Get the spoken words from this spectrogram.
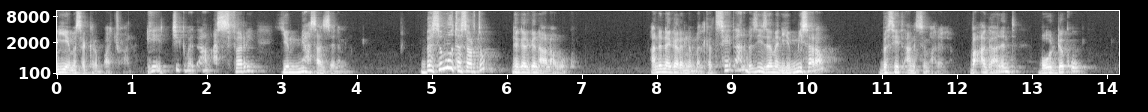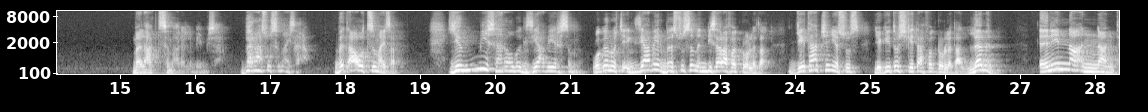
ብዬ የመሰክርባችኋለሁ ይሄ እጅግ በጣም አስፈሪ የሚያሳዝንም ነው። በስሙ ተሰርቶ ነገር ግን አላወቁ አንድ ነገር እንመልከት። ሴጣን በዚህ ዘመን የሚሰራው በሴጣን ስም አይደለም። በአጋንንት በወደቁ መላእክት ስም አይደለም የሚሰራው። በራሱ ስም አይሰራም። በጣዖት ስም አይሰራም። የሚሰራው በእግዚአብሔር ስም ነው። ወገኖች እግዚአብሔር በእሱ ስም እንዲሰራ ፈቅዶለታል። ጌታችን ኢየሱስ የጌቶች ጌታ ፈቅዶለታል። ለምን? እኔና እናንተ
